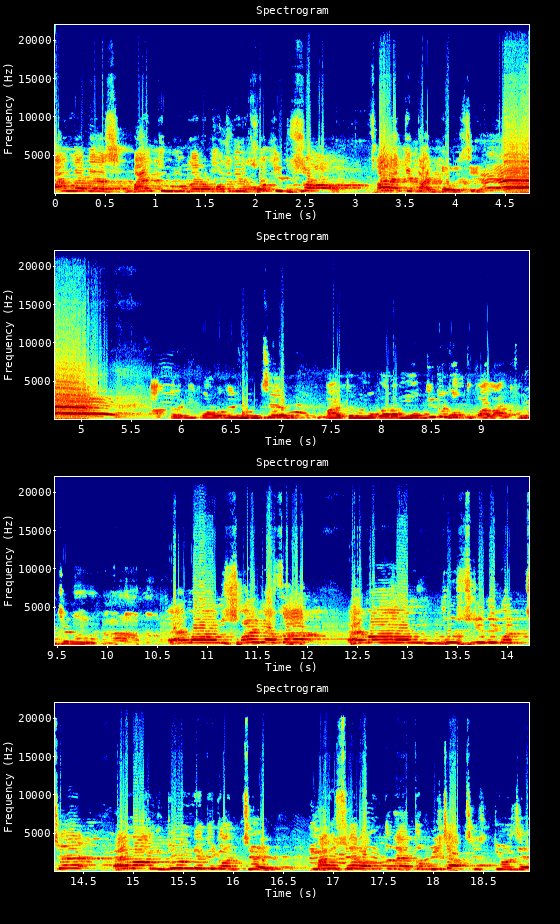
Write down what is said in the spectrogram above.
বাংলাদেশ বাইতুল মুকাররম মসজিদের খতিব সহ সবাইকে বাধ্য হয়েছে। আপনারা কি কোনোদিন শুনছেন? বাইতুল মুকাররম মসজিদে করতে পালায় শুনছেন নি? এমন স্বৈরাচার এমন দুষ্কৃতি করছে এমন দুর্নীতি করছে। মানুষের অন্তরে এত বিচার সৃষ্টি হয়েছে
